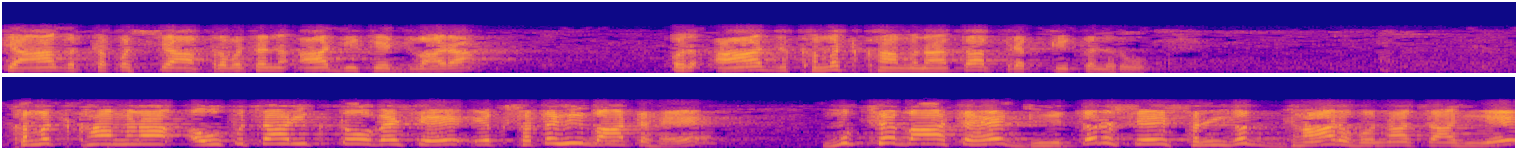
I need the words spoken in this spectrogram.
त्याग तपस्या प्रवचन आदि के द्वारा और आज खमत खामना का प्रैक्टिकल रूप। खमत खामना औपचारिक तो वैसे एक सतही बात है, मुख्य बात है भीतर से शल्योद्धार होना चाहिए।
